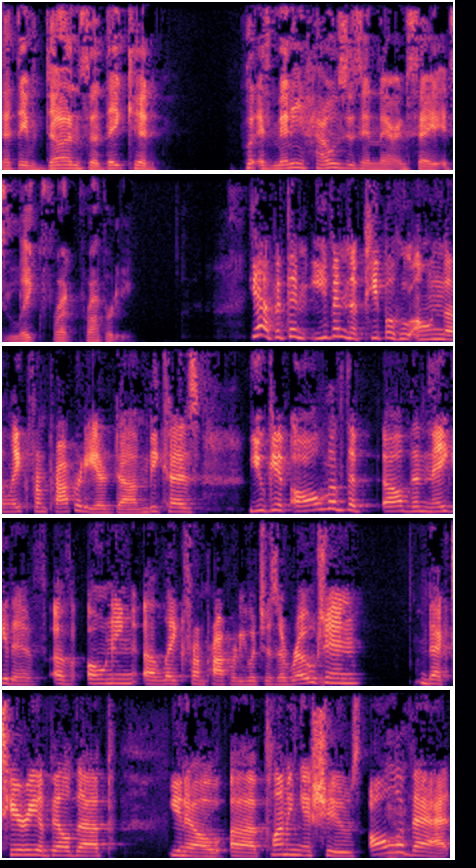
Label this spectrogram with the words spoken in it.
that they've done so that they could put as many houses in there and say it's lakefront property. Yeah, but then even the people who own the lakefront property are dumb because you get all of the all the negative of owning a lakefront property, which is erosion, bacteria buildup, you know, uh, plumbing issues, all Yeah. of that.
